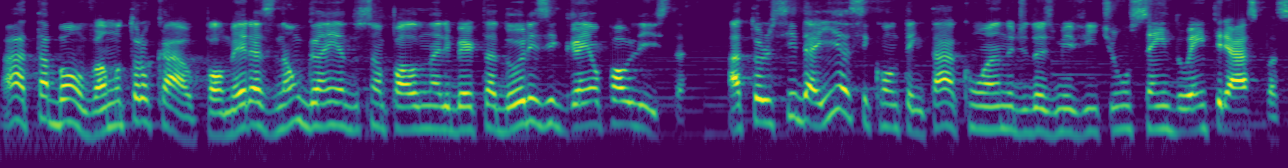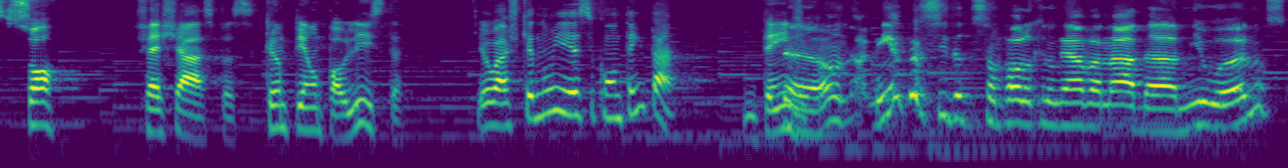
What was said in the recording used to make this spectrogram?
Ah, tá bom, vamos trocar. O Palmeiras não ganha do São Paulo na Libertadores e ganha o Paulista. A torcida ia se contentar com o ano de 2021 sendo, entre aspas, só, fecha aspas, campeão paulista? Eu acho que não ia se contentar. Entende? Não, a minha torcida do São Paulo que não ganhava nada há mil anos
